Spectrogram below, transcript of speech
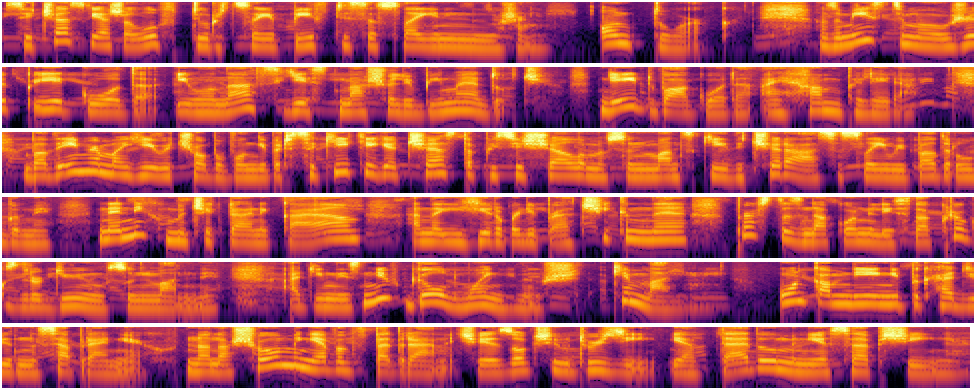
Сейчас я живу в Турции вместе со своим мужем. Он турк. Вместе мы уже три года, и у нас есть наша любимая дочь. Ей два года, Айхампелида. Во время моей учебы в университете я часто посещала мусульманские вечера со своими подругами. На них мы читали Коран, анализировали прочитанное, просто знакомились вокруг с другими мусульманами. Один из них был мой муж, Кеман. Он ко мне не приходил на собраниях, но нашел меня в Инстаграме через общих друзей и отправил мне сообщение.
